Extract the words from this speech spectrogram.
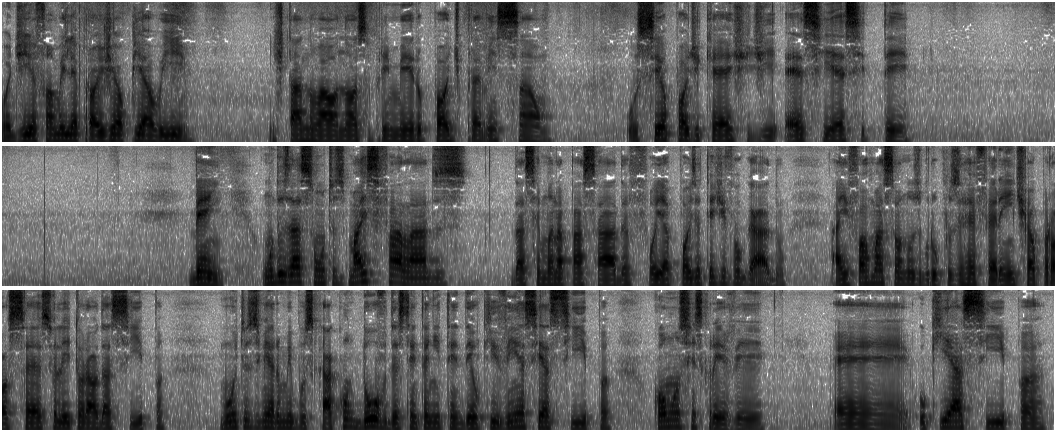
Bom dia, família Progel Piauí. Está no ar o nosso primeiro Pod Prevenção, o seu podcast de SST. Bem, um dos assuntos mais falados da semana passada foi após eu ter divulgado a informação nos grupos referente ao processo eleitoral da CIPA. Muitos vieram me buscar com dúvidas, tentando entender o que vem a ser a CIPA, como se inscrever, é, o que é a CIPA,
